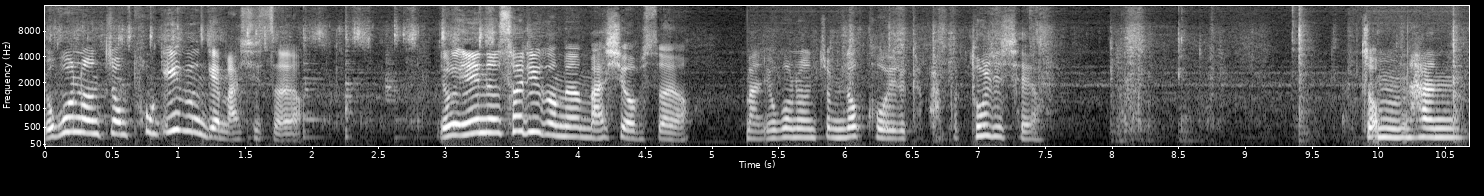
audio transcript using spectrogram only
요거는 좀 폭 익은 게 맛있어요. 요- 얘는 설 익으면 맛이 없어요. 요거는 좀 넣고 이렇게 팍팍 돌리세요. 좀 한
